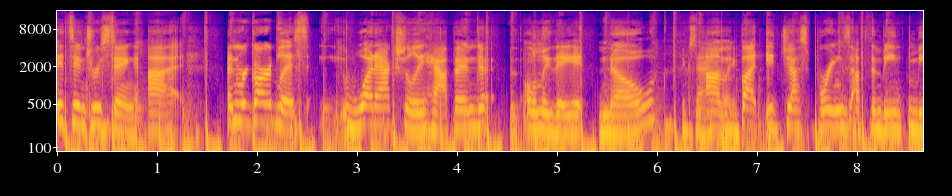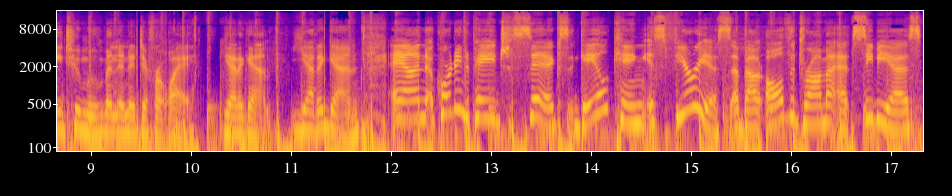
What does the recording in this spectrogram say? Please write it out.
it's interesting. Uh, and regardless, what actually happened, only they know. Exactly. Um, but it just brings up the Me, Me Too movement in a different way, yet again. Yet again. And according to page six, Gayle King is furious about all the drama at CBS,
